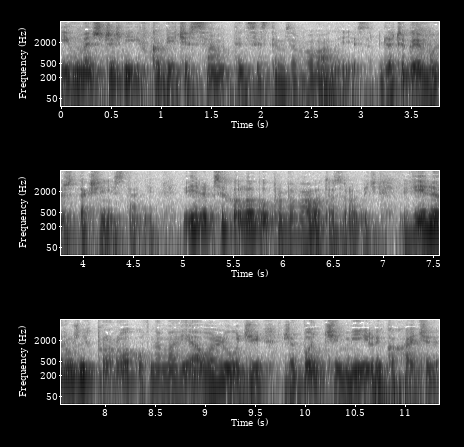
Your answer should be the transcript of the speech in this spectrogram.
i w mężczyźnie, i w kobiecie sam ten system zawołany jest. Dlaczego ja mówię, że tak się nie stanie? Wiele psychologów próbowało to zrobić. Wiele różnych proroków namawiało ludzi, że bądźcie mili, kochajcie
